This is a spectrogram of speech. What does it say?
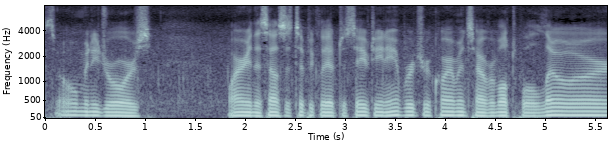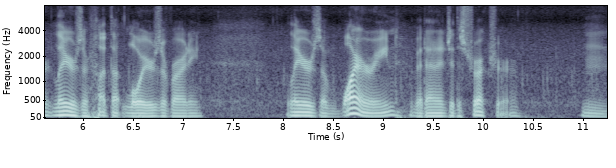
So many drawers. Wiring in this house is typically up to safety and amperage requirements. However, multiple lower layers of I thought lawyers of writing. Layers of wiring have been added to the structure. Hmm.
